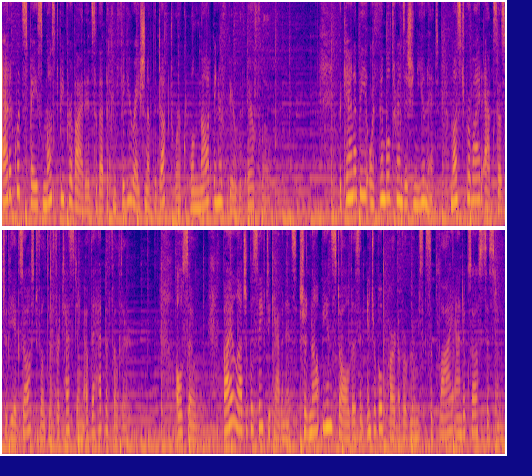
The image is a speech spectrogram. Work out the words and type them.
adequate space must be provided so that the configuration of the ductwork will not interfere with airflow. The canopy or thimble transition unit must provide access to the exhaust filter for testing of the HEPA filter. Also, biological safety cabinets should not be installed as an integral part of a room's supply and exhaust system.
